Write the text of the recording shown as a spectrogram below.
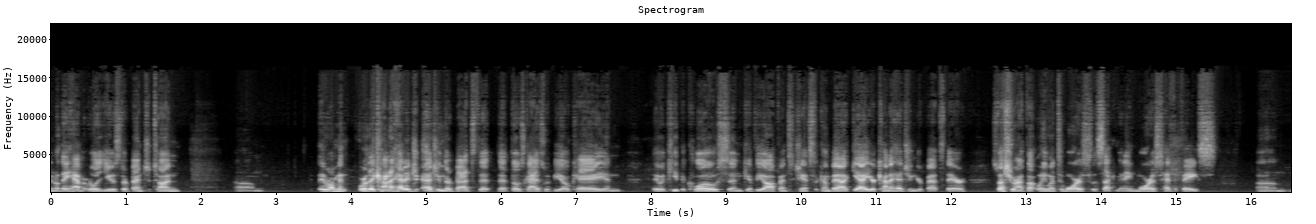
you know, they haven't really used their bench a ton. Um, they were, I mean, were they kind of headed edging their bets that that those guys would be okay and they would keep it close and give the offense a chance to come back. Yeah, you're kind of hedging your bets there, especially when I thought when he went to Morris for the second inning, Morris had to face um,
